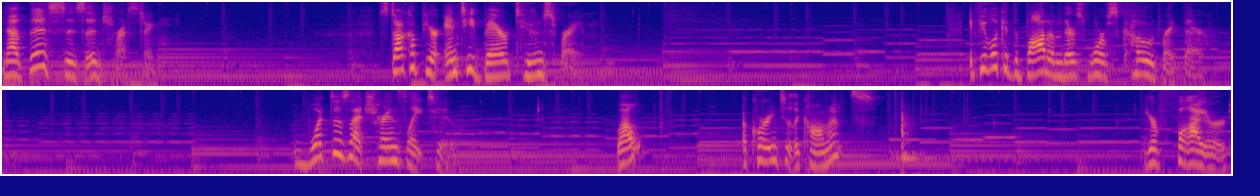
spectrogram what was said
Now this is interesting. Stock up your anti-bear toon spray. If you look at the bottom, there's Morse code right there. What does that translate to? Well, according to the comments, you're fired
